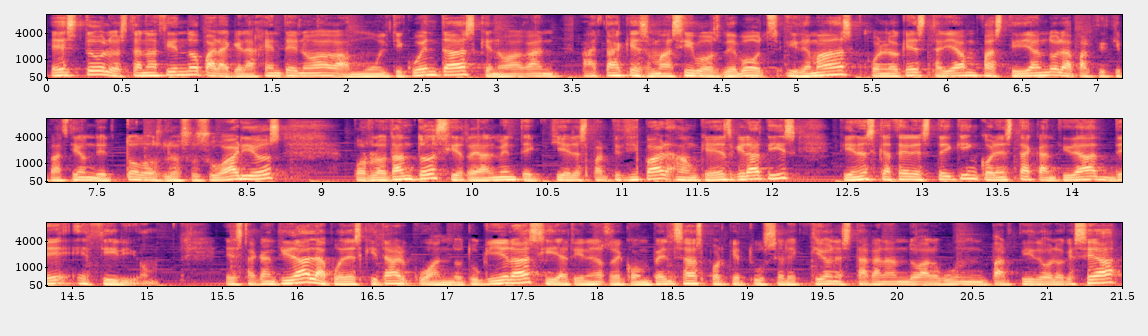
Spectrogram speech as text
Esto lo están haciendo para que la gente no haga multicuentas, que no hagan ataques masivos de bots y demás, con lo que estarían fastidiando la participación de todos los usuarios. Por lo tanto, si realmente quieres participar, aunque es gratis, tienes que hacer staking con esta cantidad de Ethereum. Esta cantidad la puedes quitar cuando tú quieras, si ya tienes recompensas porque tu selección está ganando algún partido o lo que sea,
